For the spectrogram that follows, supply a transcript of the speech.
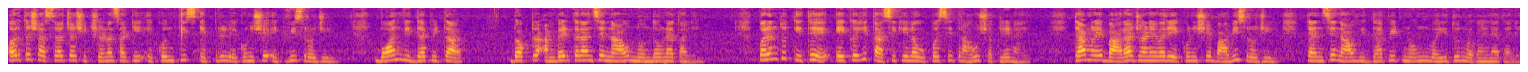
अर्थशास्त्राच्या शिक्षणासाठी एकोणतीस एप्रिल एकोणीसशे एकवीस रोजी बॉन विद्यापीठात डॉक्टर आंबेडकरांचे नाव नोंदवण्यात आले. परंतु तिथे एकही तासिकेला उपस्थित राहू शकले नाहीत. त्यामुळे बारा जानेवारी एकोणीसशे बावीस रोजी त्यांचे नाव विद्यापीठ नोंद वहीतून वगळण्यात आले.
